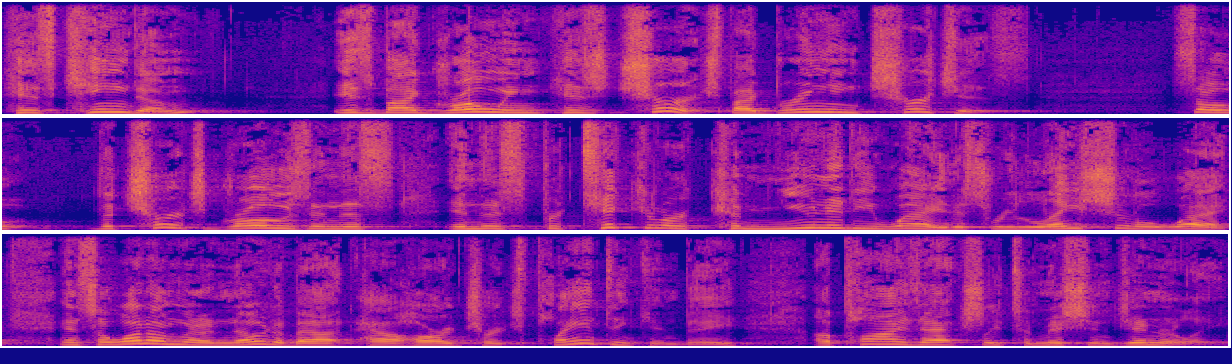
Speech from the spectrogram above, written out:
his kingdom is by growing his church, by bringing churches. So the church grows in this, in this particular community way, this relational way. And so, what I'm going to note about how hard church planting can be applies actually to mission generally.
